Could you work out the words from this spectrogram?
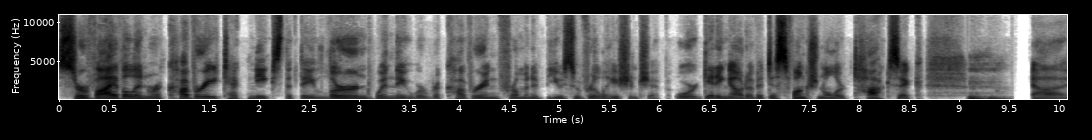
survival and recovery techniques that they learned when they were recovering from an abusive relationship or getting out of a dysfunctional or toxic mm-hmm. uh,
